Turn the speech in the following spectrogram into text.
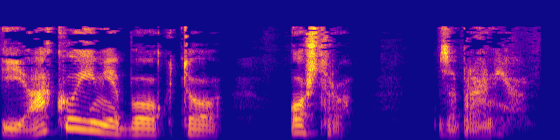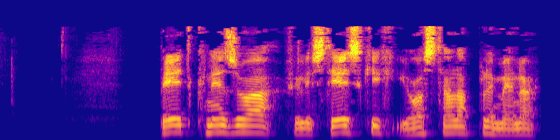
iako im je Bog to oštro zabranio. Pet knezova filistejskih i ostala plemena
